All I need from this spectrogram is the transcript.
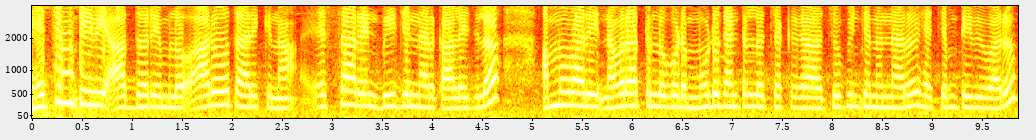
హెచ్ఎం టీవీ ఆధ్వర్యంలో ఆరవ తారీఖున ఎస్ఆర్ఎన్ బీజెన్ఆర్ కాలేజీలో అమ్మవారి నవరాత్రులు కూడా మూడు గంటల్లో చక్కగా చూపించనున్నారు హెచ్ఎం టీవీ వారు.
